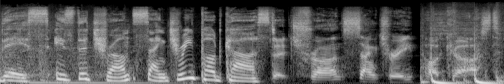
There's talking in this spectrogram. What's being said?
This is the Trance Sanctuary Podcast. The Trance Sanctuary Podcast.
